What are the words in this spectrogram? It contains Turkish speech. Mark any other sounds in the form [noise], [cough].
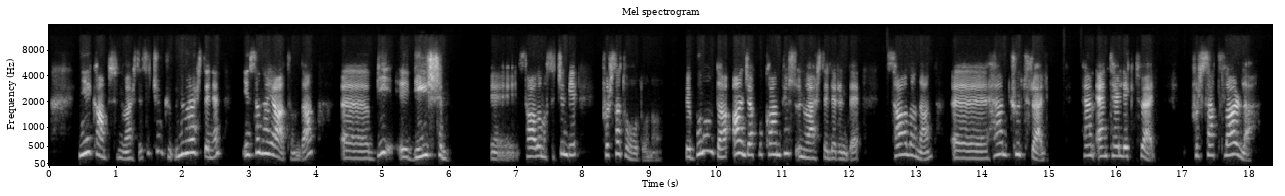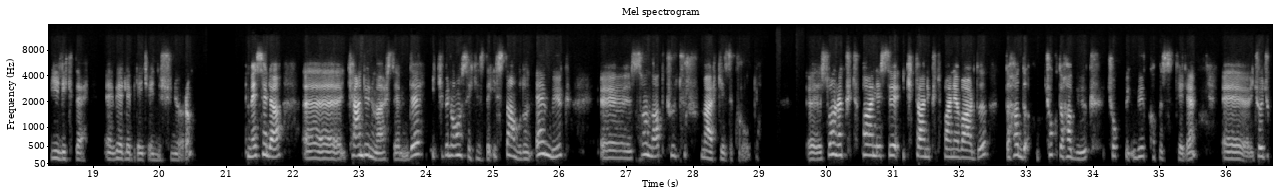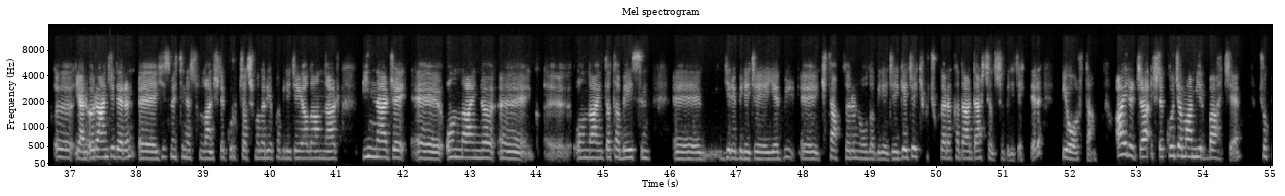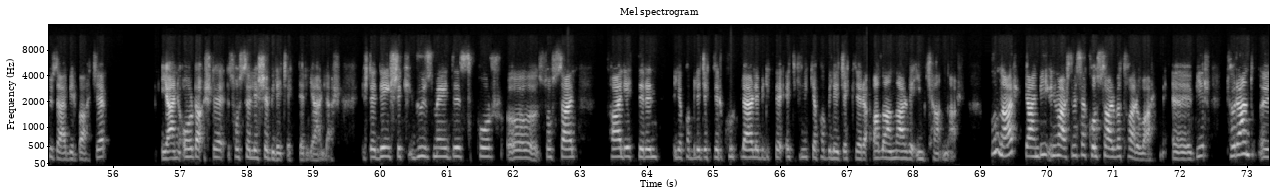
Niye kampüs üniversitesi? Çünkü üniversitenin insan hayatında bir değişim sağlaması için bir fırsat olduğunu ve bunun da ancak bu kampüs üniversitelerinde sağlanan e, hem kültürel hem entelektüel fırsatlarla birlikte e, verilebileceğini düşünüyorum. Mesela e, kendi üniversitemde 2018'de İstanbul'un en büyük e, sanat kültür merkezi kuruldu. E, sonra kütüphanesi, iki tane kütüphane vardı. Daha da, çok daha büyük, çok büyük kapasiteli. E, çocuk e, yani öğrencilerin e, hizmetine sunulan işte grup çalışmaları yapabileceği alanlar, binlerce e, online e, e, online database'in e, girebileceği, e, kitapların olabileceği, gece iki buçuklara kadar ders çalışabilecekleri bir ortam. Ayrıca işte kocaman bir bahçe, çok güzel bir bahçe yani orada işte sosyalleşebilecekleri yerler. İşte değişik yüzmeydi, spor, e, sosyal faaliyetlerin yapabilecekleri kulüplerle birlikte etkinlik yapabilecekleri alanlar ve imkanlar. Bunlar yani bir üniversite mesela konservatuarı var. E, bir tören e,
